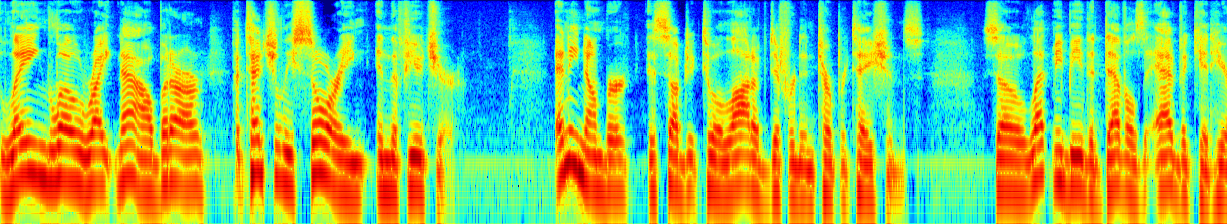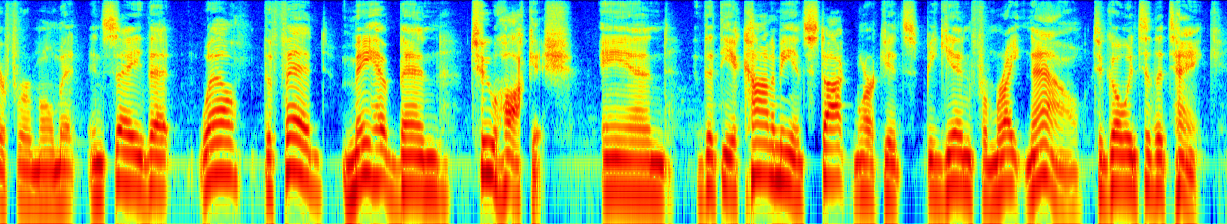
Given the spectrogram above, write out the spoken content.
laying low right now, but are potentially soaring in the future. Any number is subject to a lot of different interpretations. So let me be the devil's advocate here for a moment and say that, well, the Fed may have been too hawkish and that the economy and stock markets begin from right now to go into the tank.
